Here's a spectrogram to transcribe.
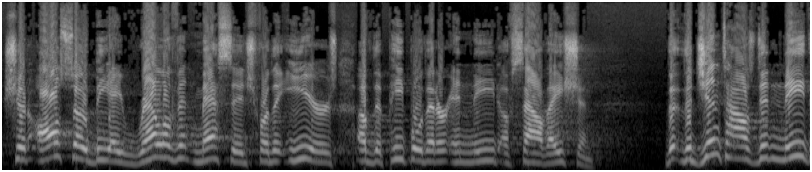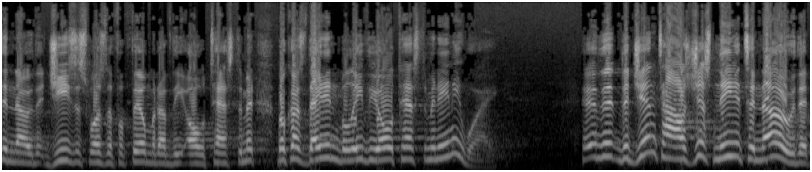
should also be a relevant message for the ears of the people that are in need of salvation. The, the, Gentiles didn't need to know that Jesus was the fulfillment of the Old Testament because they didn't believe the Old Testament anyway. The, the Gentiles just needed to know that,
